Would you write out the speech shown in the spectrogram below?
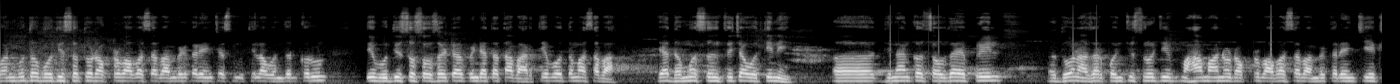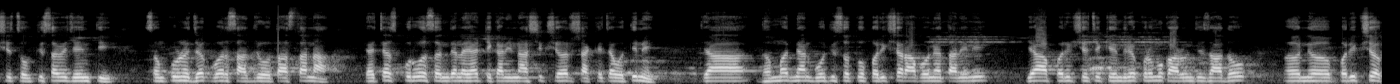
भगवान बुद्ध बोधिसत्व डॉक्टर बाबासाहेब आंबेडकर यांच्या स्मृतीला वंदन करून ते बुद्धिस्ट सोसायटी ऑफ इंडिया तथा भारतीय बौद्ध महासभा या धम्मसंस्थेच्या वतीने दिनांक चौदा एप्रिल दोन हजार पंचवीस रोजी महामानव डॉक्टर बाबासाहेब आंबेडकर यांची एकशे चौतीसावी जयंती संपूर्ण जगभर साजरी होत असताना त्याच्याच पूर्वसंध्येला या ठिकाणी नाशिक शहर शाखेच्या वतीने त्या धम्मज्ञान बोधिसत्व परीक्षा राबवण्यात आलेली. या परीक्षेचे केंद्रीय प्रमुख अरुणजी जाधव न परीक्षक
